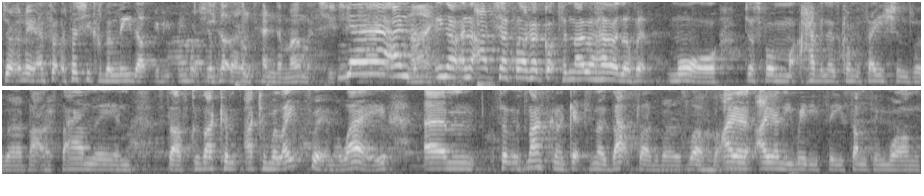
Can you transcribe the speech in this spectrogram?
Do you know what I mean? And so, especially because the lead up, if you, you watch You got some tender moments. You two. Yeah, and nice. you know, and actually, I feel like I got to know her a little bit more just from having those conversations with her about her family and stuff. Because I can, I can relate to it in a way. Um, so it was nice to kind of get to know that side of her as well. Because I, I only really see Sum Ting Wong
